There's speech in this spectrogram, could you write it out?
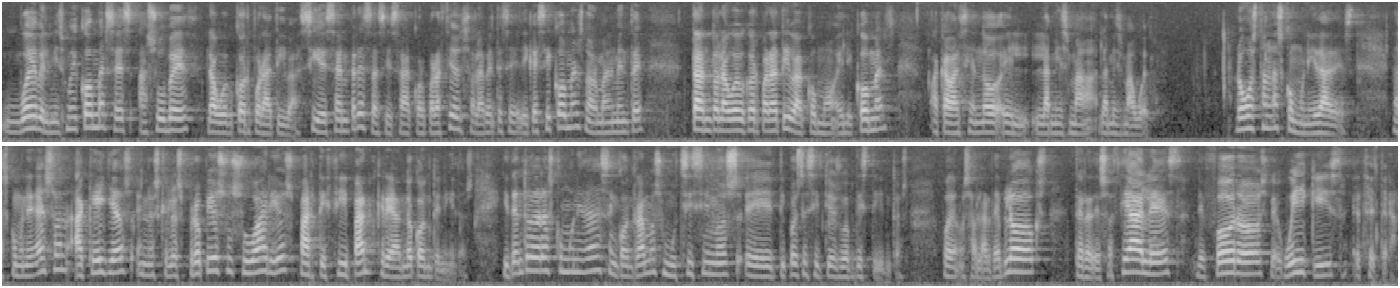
web, el mismo e-commerce, es a su vez la web corporativa. Si esa empresa, si esa corporación solamente se dedica a ese e-commerce, normalmente tanto la web corporativa como el e-commerce acaban siendo la, misma, la misma web. Luego están las comunidades. Las comunidades son aquellas en las que los propios usuarios participan creando contenidos. Y dentro de las comunidades encontramos muchísimos eh, tipos de sitios web distintos. Podemos hablar de blogs, de redes sociales, de foros, de wikis, etcétera.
